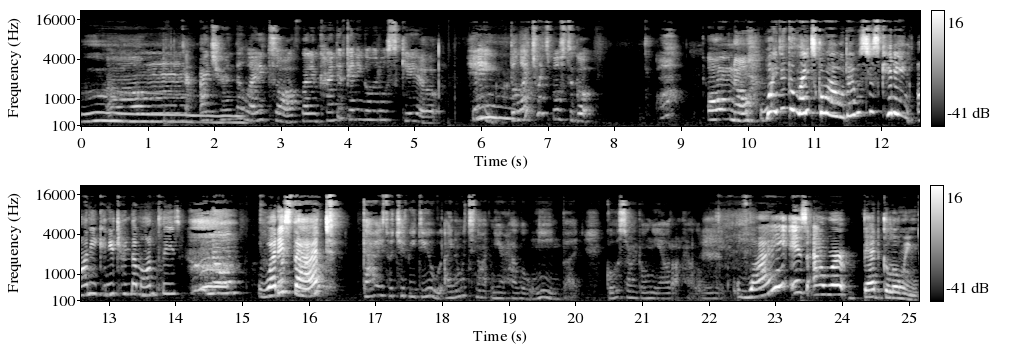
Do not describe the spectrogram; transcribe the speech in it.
Um, I turned the lights off, but I'm kind of getting a little scared. Hey, the lights weren't supposed to go. Oh no. Why did the lights go out? I was just kidding. Ani, can you turn them on, please? No. What is that? Guys, what should we do? I know it's not near Halloween, but ghosts aren't only out on Halloween. Why is our bed glowing?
